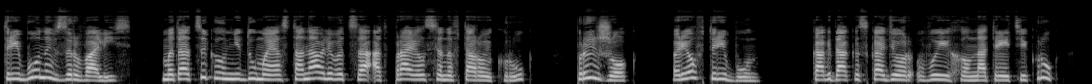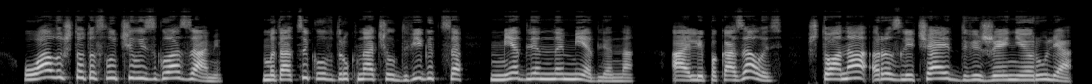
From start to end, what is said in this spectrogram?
трибуны взорвались, Мотоцикл, не думая останавливаться, отправился на второй круг, прыжок, рев трибун. Когда каскадер выехал на третий круг, у Аллы что-то случилось с глазами. Мотоцикл вдруг начал двигаться медленно-медленно. Алле показалось, что она различает движение руля.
